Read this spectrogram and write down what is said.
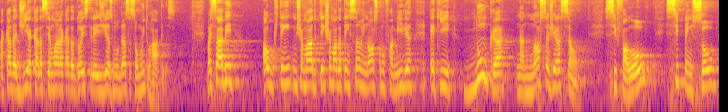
A cada dia, a cada semana, a cada dois, três dias, as mudanças são muito rápidas. Mas sabe, algo que tem me chamado, que tem chamado a atenção em nós como família, é que nunca na nossa geração se falou, se pensou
